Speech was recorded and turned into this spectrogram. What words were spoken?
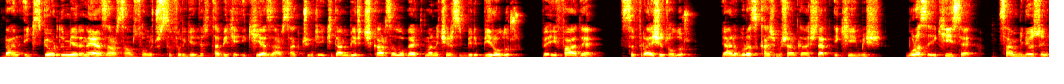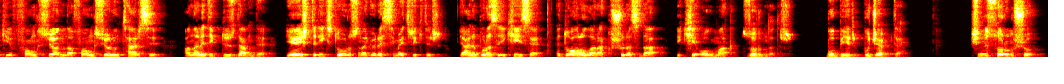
ben x gördüğüm yere ne yazarsam sonuç 0 gelir. Tabii ki 2 yazarsak çünkü 2'den 1 çıkarsa logaritmanın içerisi 1, 1 olur ve ifade 0'a eşit olur. Yani burası kaçmış arkadaşlar? 2'ymiş. Burası 2 ise sen biliyorsun ki fonksiyonla fonksiyonun tersi analitik düzlemde y eşittir x doğrusuna göre simetriktir. Yani burası 2 ise e doğal olarak şurası da 2 olmak zorundadır. Bu 1 bu cepte. Şimdi sorum şu.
